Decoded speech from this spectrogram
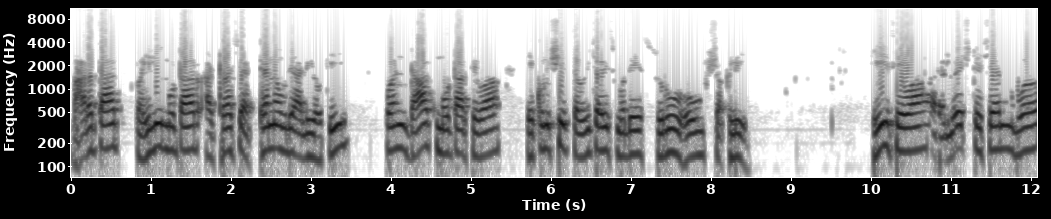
भारतात पहिली मोटार अठराशे अठ्ठ्याण्णवमध्ये आली होती पण डाक मोटार सेवा एकोणीसशे चव्वेचाळीसमध्ये सुरू होऊ शकली. ही सेवा रेल्वे स्टेशन व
